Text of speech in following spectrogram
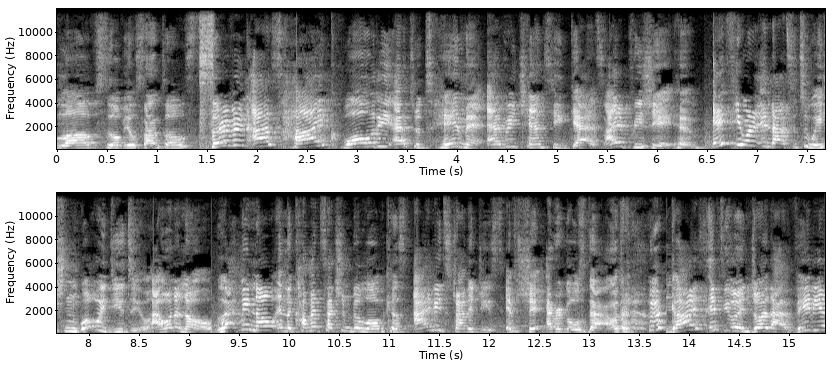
Love Silvio Santos. Serving us high quality entertainment every chance he gets. I appreciate him. If you were in that situation, what would you do? I want to know. Let me know in the comment section below because I need strategies if shit ever goes down. Guys, if you enjoyed that video,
